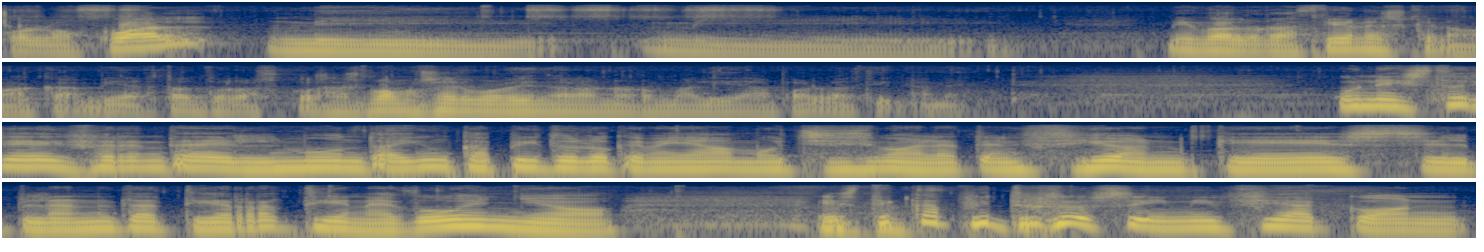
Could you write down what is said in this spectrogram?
Con lo cual, mi, mi, mi valoración es que no va a cambiar tanto las cosas. Vamos a ir volviendo a la normalidad paulatinamente. Una historia diferente del mundo. Hay un capítulo que me llama muchísimo la atención, que es El planeta Tierra tiene dueño. Este capítulo se inicia con,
